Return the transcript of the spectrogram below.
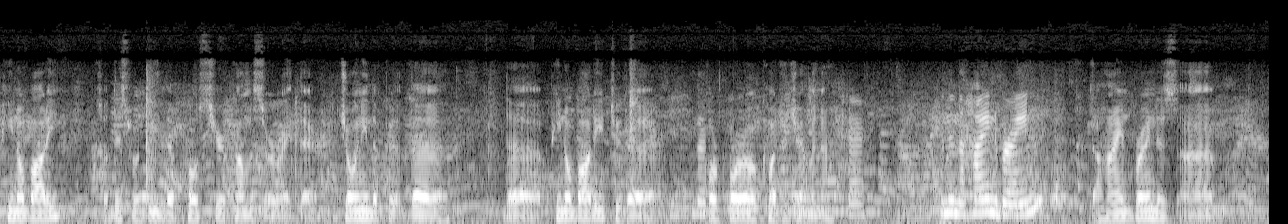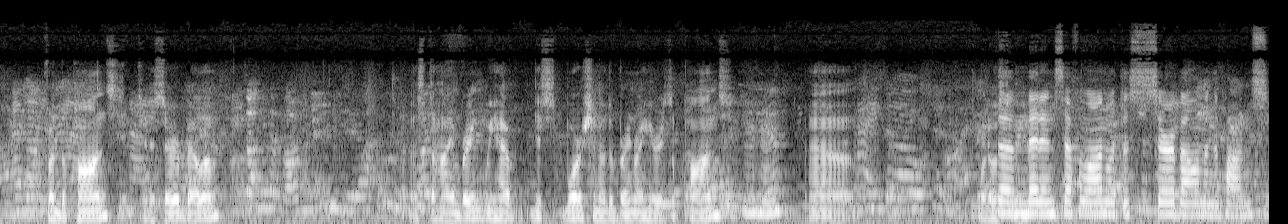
pineal body. So this would be the posterior commissure right there, joining the the the pineal body to the The- corpora quadrigemina. Okay. And then the hindbrain. The hindbrain is uh, from the pons to the cerebellum. That's the hindbrain. We have this portion of the brain right here is the pons. Mhm. Uh, what else? The do we have? metencephalon with the cerebellum and the pons.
